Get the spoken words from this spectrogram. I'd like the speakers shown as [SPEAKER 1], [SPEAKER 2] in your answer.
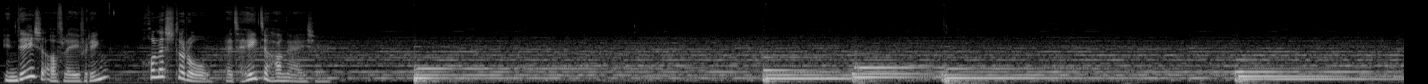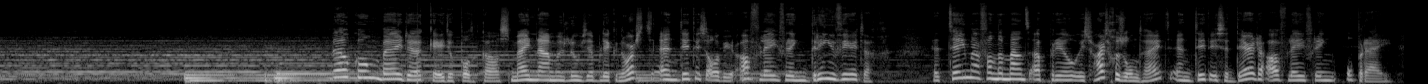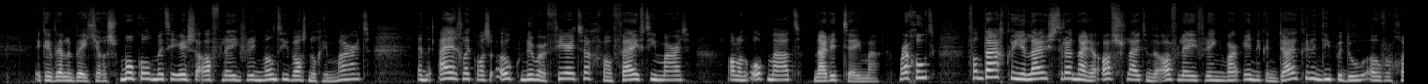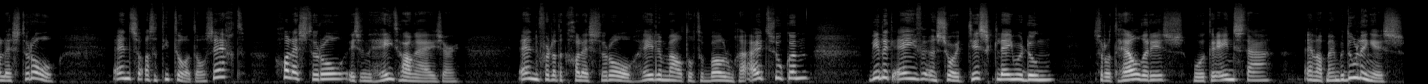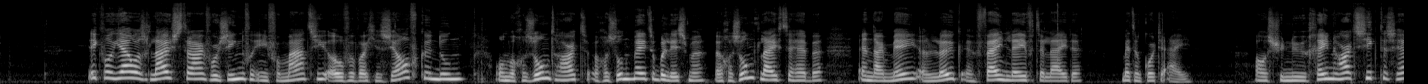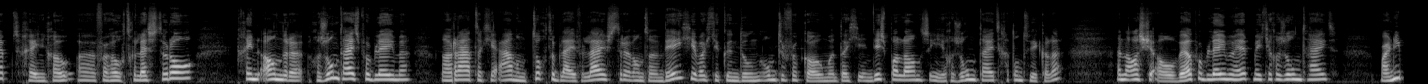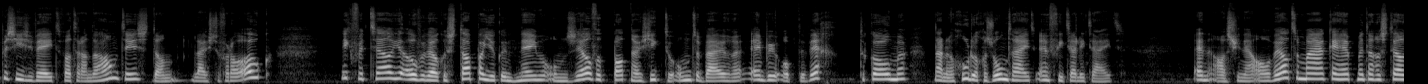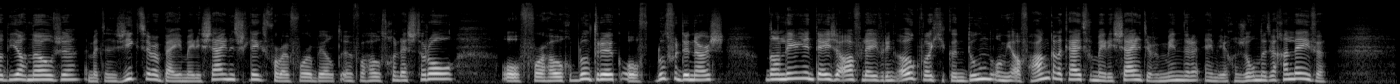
[SPEAKER 1] In deze aflevering cholesterol, het hete hangijzer. Welkom bij de Keto Podcast. Mijn naam is Louisa Blikkenhorst en dit is alweer aflevering 43. Het thema van de maand april is hartgezondheid en dit is de derde aflevering op rij. Ik heb wel een beetje gesmokkeld met de eerste aflevering, want die was nog in maart. En eigenlijk was ook nummer 40 van 15 maart al een opmaat naar dit thema. Maar goed, vandaag kun je luisteren naar de afsluitende aflevering waarin ik een duik in het diepe doe over cholesterol. En zoals de titel het al zegt, cholesterol is een heet hangijzer. En voordat ik cholesterol helemaal tot de bodem ga uitzoeken, wil ik even een soort disclaimer doen, zodat helder is hoe ik erin sta en wat mijn bedoeling is. Ik wil jou als luisteraar voorzien van informatie over wat je zelf kunt doen om een gezond hart, een gezond metabolisme, een gezond lijf te hebben en daarmee een leuk en fijn leven te leiden met een korte ei. Als je nu geen hartziektes hebt, geen uh, verhoogd cholesterol, geen andere gezondheidsproblemen, dan raad ik je aan om toch te blijven luisteren, want dan weet je wat je kunt doen om te voorkomen dat je in disbalans in je gezondheid gaat ontwikkelen. En als je al wel problemen hebt met je gezondheid, maar niet precies weet wat er aan de hand is, dan luister vooral ook. Ik vertel je over welke stappen je kunt nemen om zelf het pad naar ziekte om te buigen en weer op de weg te komen naar een goede gezondheid en vitaliteit. En als je nou al wel te maken hebt met een gestelde diagnose en met een ziekte waarbij je medicijnen slikt voor bijvoorbeeld een verhoogd cholesterol of voor hoge bloeddruk of bloedverdunners, dan leer je in deze aflevering ook wat je kunt doen om je afhankelijkheid van medicijnen te verminderen en weer gezonder te gaan leven.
